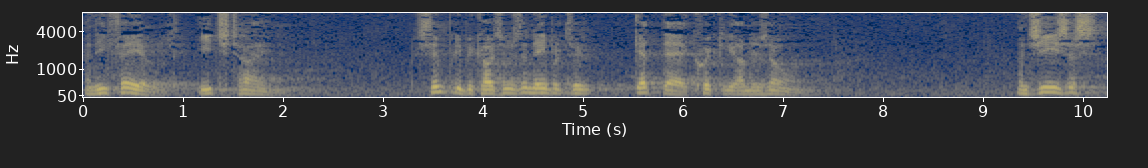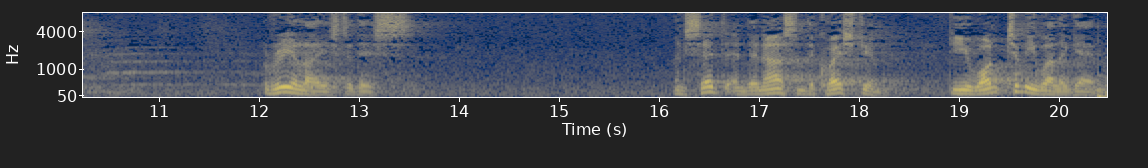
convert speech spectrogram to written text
And he failed each time, simply because he was unable to get there quickly on his own. And Jesus realized this and said, and then asked him the question, Do you want to be well again?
